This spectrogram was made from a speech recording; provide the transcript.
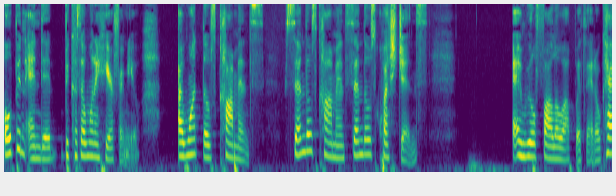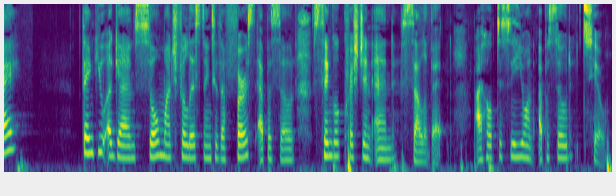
open ended because I want to hear from you. I want those comments. Send those comments, send those questions, and we'll follow up with it, okay? Thank you again so much for listening to the first episode, Single Christian and Celibate. I hope to see you on episode two.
